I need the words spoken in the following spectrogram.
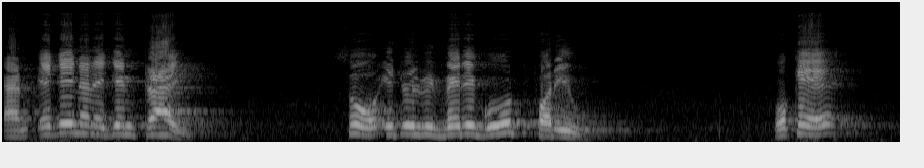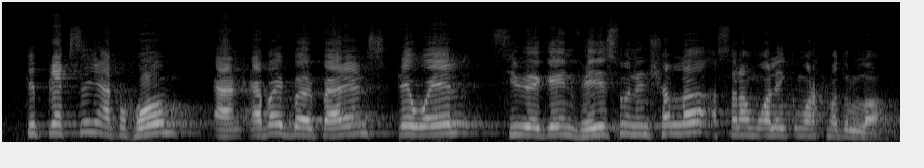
and again and again try. So it will be very good for you. Okay, keep practicing at home and abide by your parents. Stay well. See you again very soon inshallah. Assalamu alaikum wa rahmatullah.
